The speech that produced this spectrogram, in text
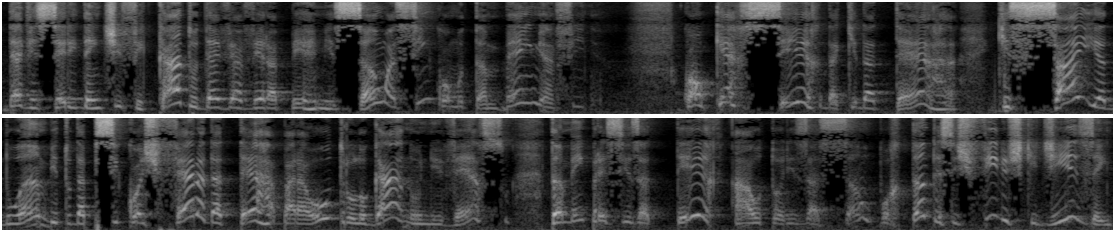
Deve ser identificado, deve haver a permissão, assim como também, minha filha, qualquer ser daqui da Terra que saia do âmbito da psicosfera da Terra para outro lugar no universo também precisa ter a autorização. Portanto, esses filhos que dizem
